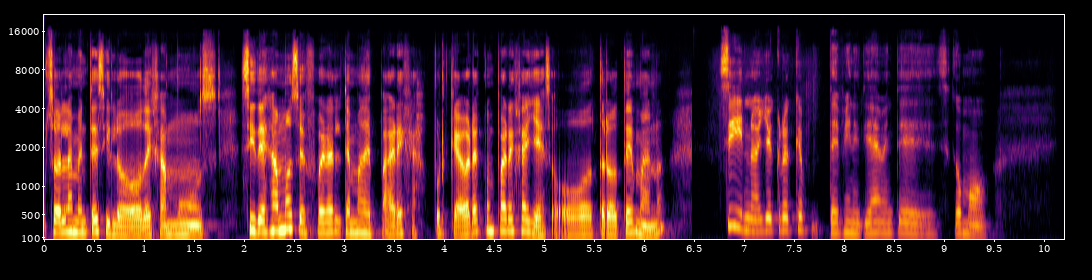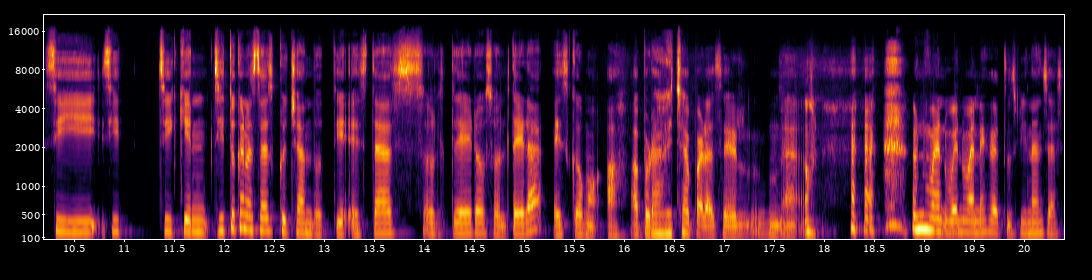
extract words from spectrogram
solamente si lo dejamos, si dejamos de fuera el tema de pareja, porque ahora con pareja ya es otro tema, ¿no? Sí, no, yo creo que definitivamente es como si, si si, quien, si tú que nos estás escuchando estás soltero o soltera, es como, ah, aprovecha para hacer una, un buen manejo de tus finanzas.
